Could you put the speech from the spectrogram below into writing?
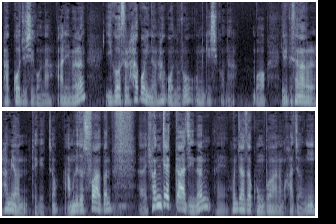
바꿔주시거나 아니면은 이것을 하고 있는 학원으로 옮기시거나 뭐 이렇게 생각을 하면 되겠죠. 아무래도 수학은 아, 현재까지는 예, 혼자서 공부하는 과정이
